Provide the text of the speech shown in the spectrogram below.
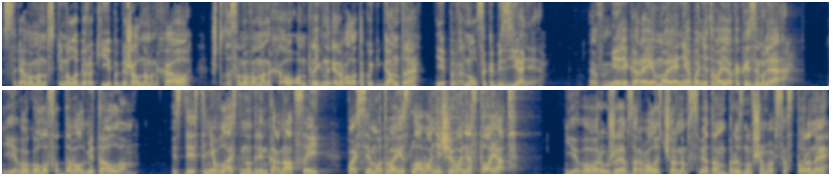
С рёвом он вскинул обе руки и побежал на Манхао. Что-то самого Манхао он проигнорировал атаку гиганта и повернулся к обезьяне. «В мире горы и моря небо не твоё, как и земля!» Его голос отдавал металлом. «Здесь ты не властен над реинкарнацией, посему твои слова ничего не стоят!» Его оружие взорвалось черным светом, брызнувшим во все стороны.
